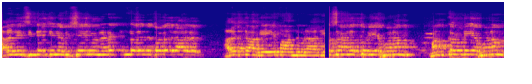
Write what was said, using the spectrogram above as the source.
அல்லது சின்ன சின்ன விஷயங்கள் நடக்கின்றது என்று சொல்லுகிறார்கள். அதற்காக ஏமாந்து விடாது அரசாங்கத்துடைய பணம் மக்களுடைய பணம்.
